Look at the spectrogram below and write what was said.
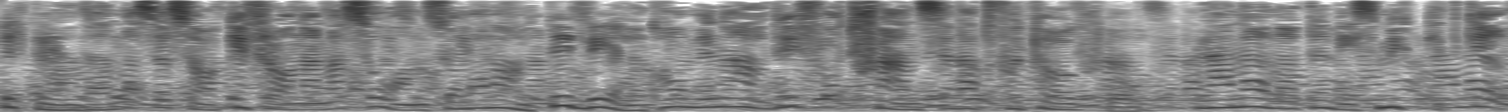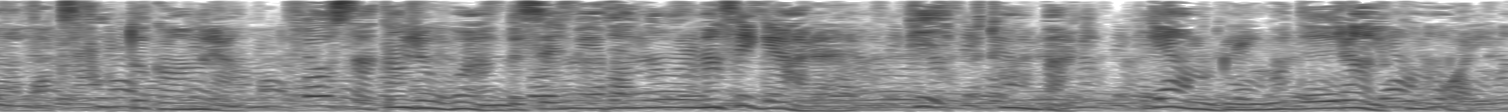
beställde en massa saker från Amazon som han alltid velat ha men aldrig fått chansen att få tag på, bland annat en viss mycket gammaldags fotokamera, plus att han roade sig med enorma cigarrer, piptobak, gambling och dyr alkohol.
